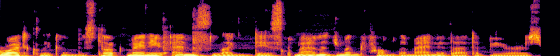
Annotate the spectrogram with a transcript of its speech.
Right-click on the Start menu and select Disk Management from the menu that appears.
